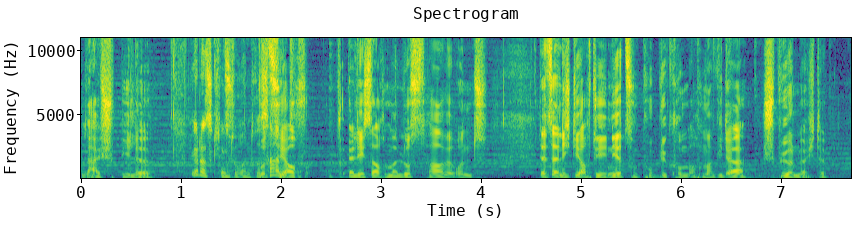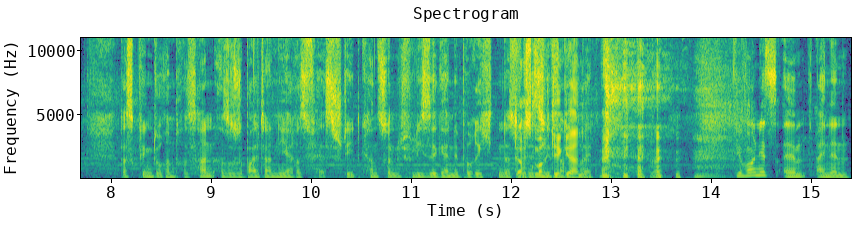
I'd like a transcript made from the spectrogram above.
live spiele. Ja, das klingt doch interessant. Wozu ich auch, ehrlich gesagt, auch mal Lust habe und letztendlich die auch die Nähe zum Publikum auch mal wieder spüren möchte. Das klingt doch interessant. Also sobald da Näheres feststeht, kannst du natürlich sehr gerne berichten. Dass das mache ich dir gerne. wir wollen jetzt ähm, einen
